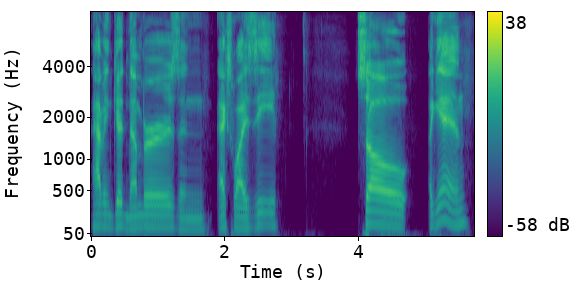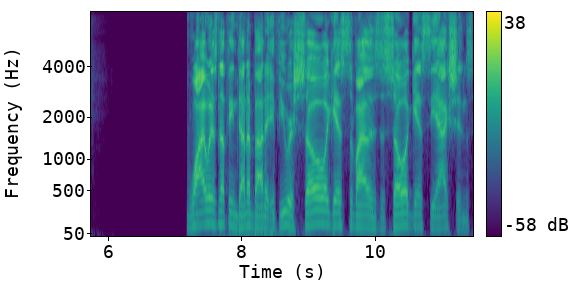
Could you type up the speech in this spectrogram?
having good numbers and XYZ. So, again, why was nothing done about it? If you were so against the violence and so against the actions,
